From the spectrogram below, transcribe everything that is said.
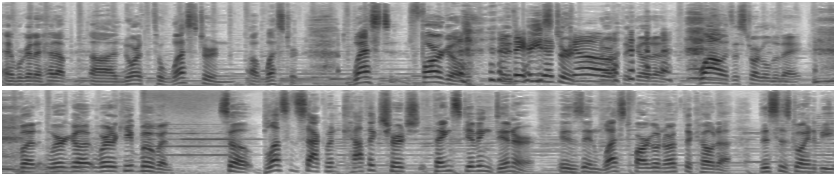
and we're going to head up uh, north to western, uh, western, West Fargo in eastern. North Dakota. wow, it's a struggle today. But we're going we're going to keep moving. So, Blessed Sacrament Catholic Church Thanksgiving dinner is in West Fargo, North Dakota. This is going to be,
